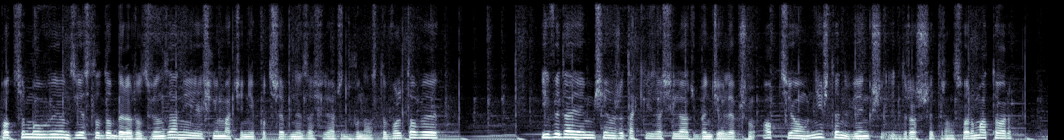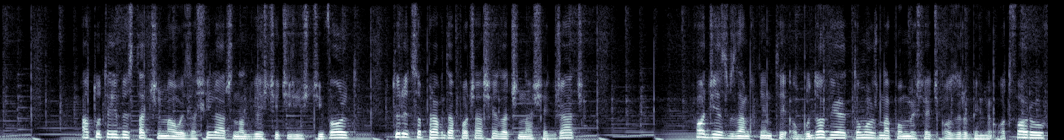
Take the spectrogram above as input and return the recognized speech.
Podsumowując, jest to dobre rozwiązanie, jeśli macie niepotrzebny zasilacz 12V i wydaje mi się, że taki zasilacz będzie lepszą opcją niż ten większy i droższy transformator. A tutaj wystarczy mały zasilacz na 230V, który co prawda po czasie zaczyna się grzać. Choć jest w zamkniętej obudowie, to można pomyśleć o zrobieniu otworów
